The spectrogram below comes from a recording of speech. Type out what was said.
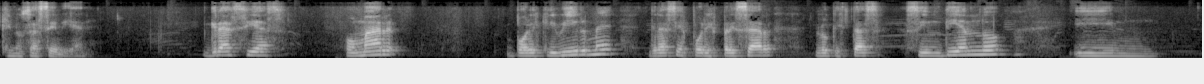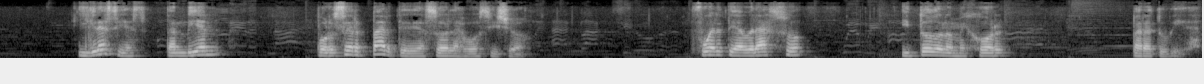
que nos hace bien. Gracias, Omar, por escribirme, gracias por expresar lo que estás sintiendo y, y gracias también por ser parte de A Solas Vos y yo. Fuerte abrazo y todo lo mejor para tu vida.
